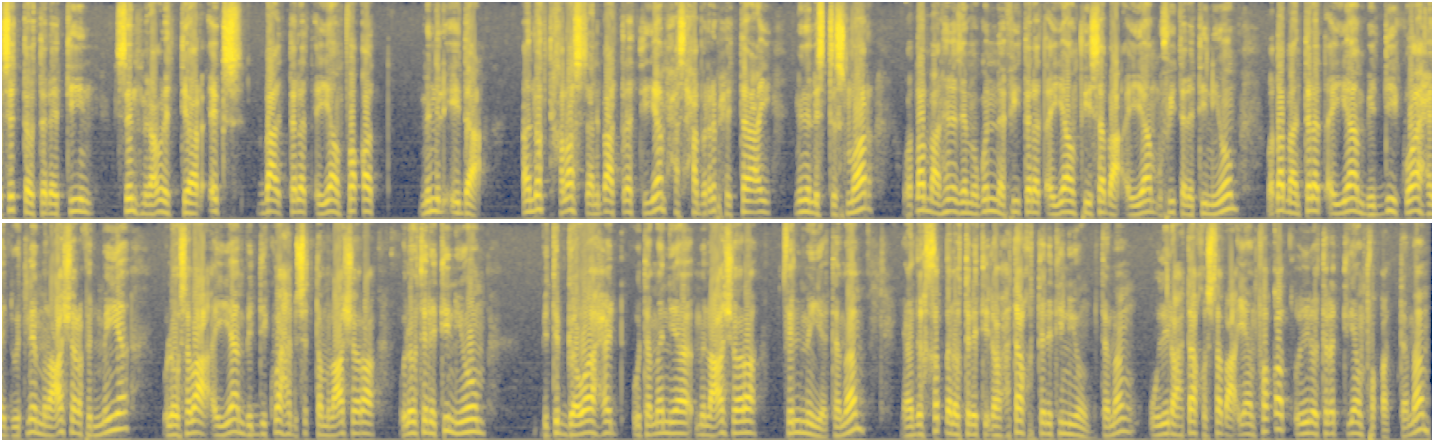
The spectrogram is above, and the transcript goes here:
و36 سنت من عملة TRX بعد 3 أيام فقط من الإيداع. أنا دلوقتي خلاص يعني بعد 3 أيام هسحب الربح بتاعي من الاستثمار. وطبعا هنا زي ما قلنا في 3 أيام في 7 أيام وفي 30 يوم. وطبعا 3 أيام بيديك 1 و2 من 10% ولو 7 أيام بيديك 1 و6 من 10 ولو 30 يوم بتبقى واحد وثمانية من عشرة في المية تمام؟ يعني دي الخطة لو 30 لو هتاخد 30 يوم تمام؟ ودي لو هتاخد سبع أيام فقط ودي لو 3 أيام فقط تمام؟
